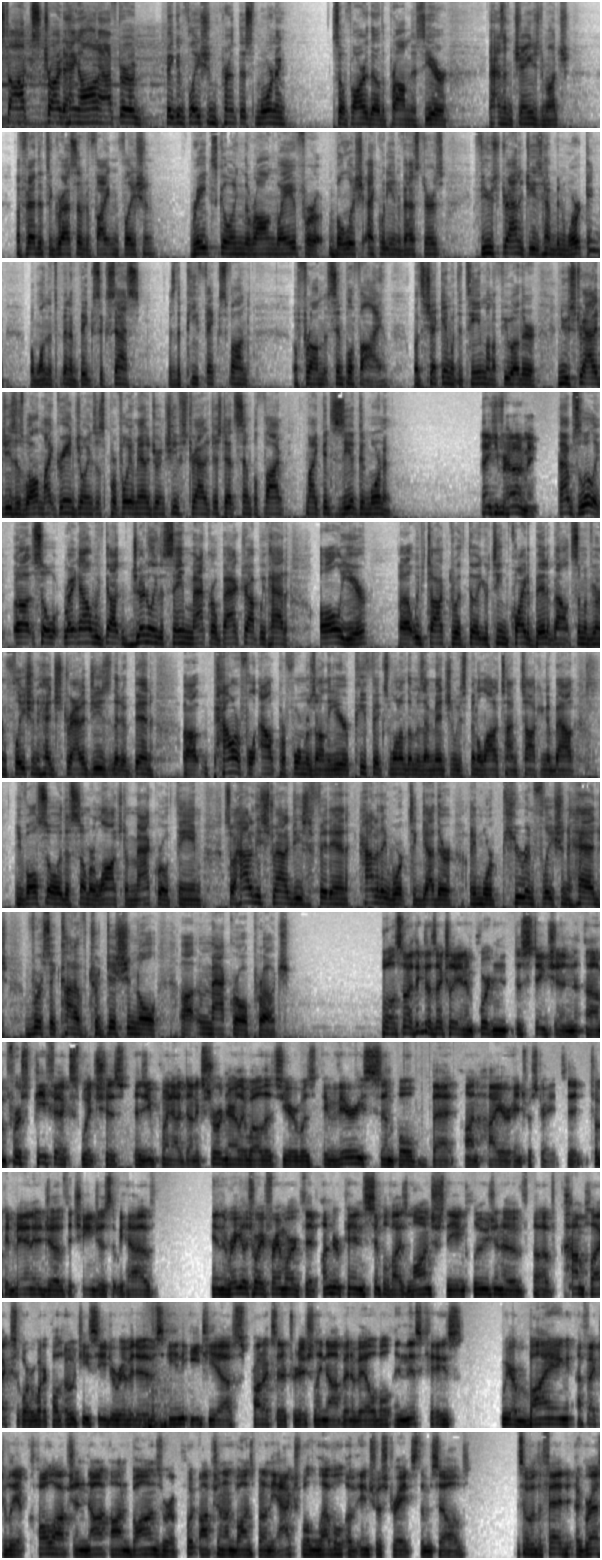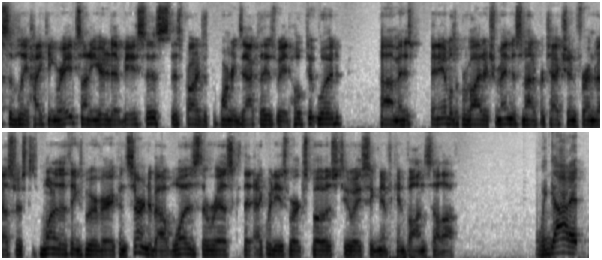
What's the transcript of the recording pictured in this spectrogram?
Stocks trying to hang on after a big inflation print this morning. So far, though, the problem this year hasn't changed much. A Fed that's aggressive to fight inflation, rates going the wrong way for bullish equity investors. Few strategies have been working, but one that's been a big success is the PFIX fund from Simplify. Let's check in with the team on a few other new strategies as well. Mike Green joins us, portfolio manager and chief strategist at Simplify. Mike, good to see you. Good morning. Thank you for having me. Absolutely. Uh, so, right now, we've got generally the same macro backdrop we've had all year. Uh, we've talked with uh, your team quite a bit about some of your inflation hedge strategies that have been uh, powerful outperformers on the year. PFIX, one of them, as I mentioned, we spent a lot of time talking about. You've also this summer launched a macro theme. So, how do these strategies fit in? How do they work together? A more pure inflation hedge versus a kind of traditional uh, macro approach? Well, so I think that's actually an important distinction. Um, first, PFIX, which has, as you point out, done extraordinarily well this year, was a very simple bet on higher interest rates. It took advantage of the changes that we have in the regulatory framework that underpins Simplify's launch, the inclusion of, of complex or what are called OTC derivatives in ETFs, products that have traditionally not been available. In this case, we are buying effectively a call option not on bonds or a put option on bonds, but on the actual level of interest rates themselves. So, with the Fed aggressively hiking rates on a year to date basis, this product has performed exactly as we had hoped it would. Um, and it's been able to provide a tremendous amount of protection for investors because one of the things we were very concerned about was the risk that equities were exposed to a significant bond sell off. We got it,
